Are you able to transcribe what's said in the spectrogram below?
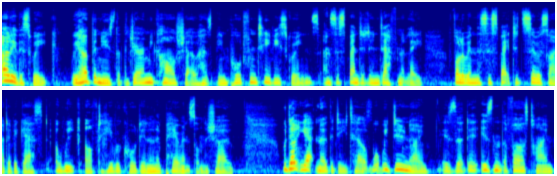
Early this week, we heard the news that the Jeremy Kyle show has been pulled from TV screens and suspended indefinitely following the suspected suicide of a guest a week after he recorded an appearance on the show. We don't yet know the detail. What we do know is that it isn't the first time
